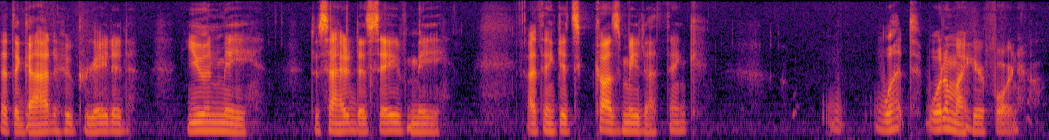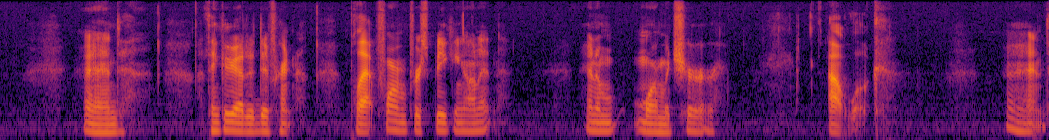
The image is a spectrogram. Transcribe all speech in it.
that the God who created you and me decided to save me, I think it's caused me to think, "W- what what am I here for now? And I think I got a different platform for speaking on it and a more mature outlook. And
